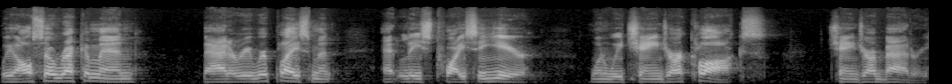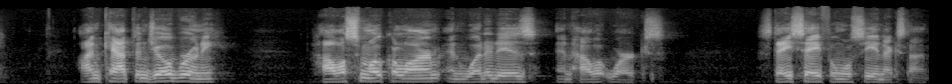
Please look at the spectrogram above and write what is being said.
We also recommend battery replacement at least twice a year when we change our clocks, change our battery. I'm Captain Joe Bruni, how a smoke alarm and what it is and how it works. Stay safe and we'll see you next time.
